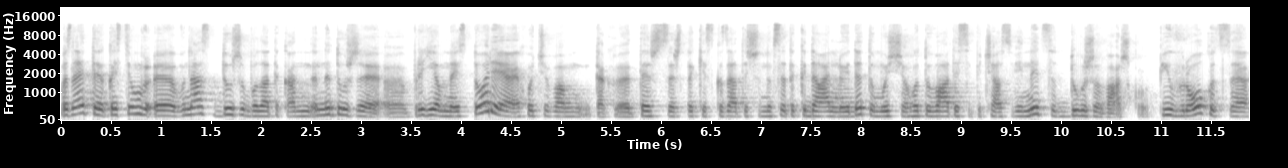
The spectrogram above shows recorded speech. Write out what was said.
Ви знаєте, костюм е, у нас дуже була така не дуже е, приємна історія. Я хочу вам так е, теж все ж таки сказати, що не все так ідеально йде, тому що готуватися під час війни це дуже важко. Півроку це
